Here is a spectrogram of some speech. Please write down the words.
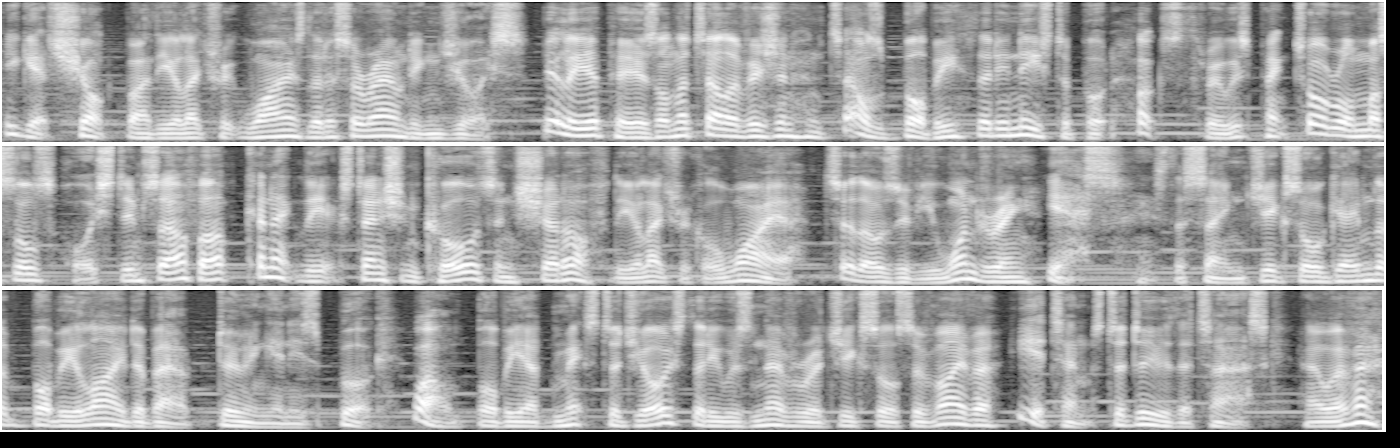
he gets shocked by the electric wires that are surrounding Joyce. Billy appears on the television and tells Bobby that he needs to put hooks through his pectoral muscles, hoist himself up, connect the extension cords, and shut off the electrical wire. To those of you wondering, yes, it's the same jigsaw game that Bobby lied about doing in his book. While Bobby admits to Joyce that he was never a jigsaw survivor, he attempts to do the task. However,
